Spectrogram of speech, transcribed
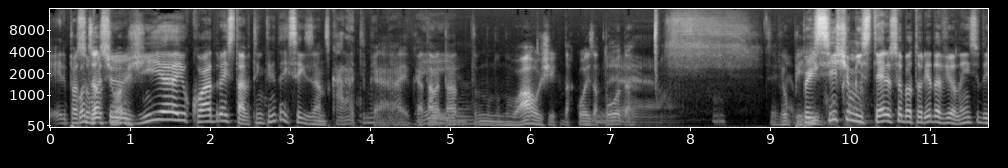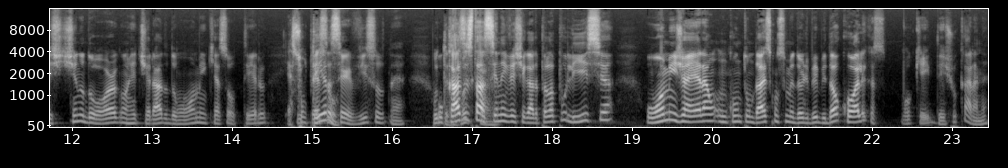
Ele passou Quantos uma anos cirurgia e o quadro é estável. Tem 36 anos. Caralho, tem Caralho, o cara tava, tava no, no auge da coisa toda. É. Você vê o perigo. Persiste o mistério sobre a autoria da violência e o destino do órgão retirado do homem que é solteiro É solteiro. presta serviço. né? Puta, o caso está cara. sendo investigado pela polícia. O homem já era um contundaz consumidor de bebidas alcoólicas. Ok, deixa o cara, né?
